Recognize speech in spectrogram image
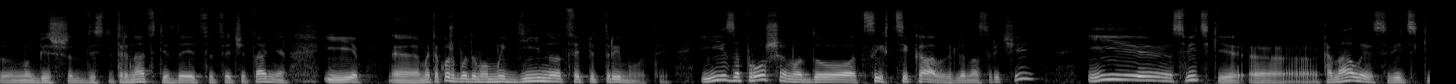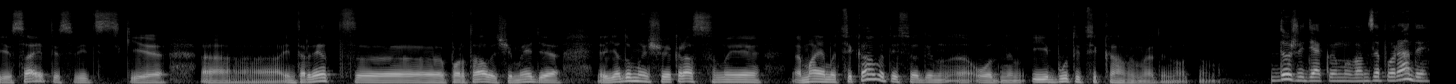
ну, більше 10 13, здається, це читання. І ми також будемо медійно це підтримувати. І запрошуємо до цих цікавих для нас речей. І світські е, канали, світські сайти, світські е, інтернет-портали чи медіа. Я думаю, що якраз ми маємо цікавитися один одним і бути цікавими один одному. Дуже дякуємо вам за поради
